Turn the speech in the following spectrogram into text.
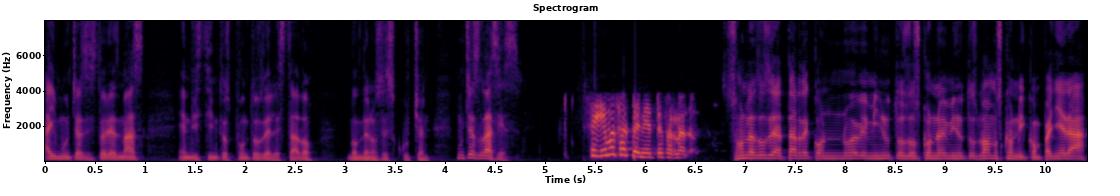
hay muchas historias más en distintos puntos del estado donde nos escuchan. Muchas gracias. Seguimos al pendiente, Fernando. Son las dos de la tarde con nueve minutos, dos con nueve minutos. Vamos con mi compañera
